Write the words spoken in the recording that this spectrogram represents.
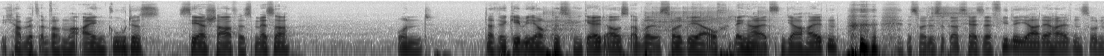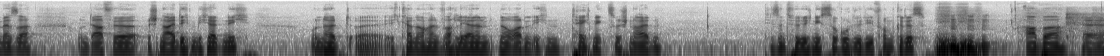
ich habe jetzt einfach mal ein gutes, sehr scharfes Messer und Dafür gebe ich auch ein bisschen Geld aus, aber es sollte ja auch länger als ein Jahr halten. es sollte sogar sehr, sehr viele Jahre halten, so ein Messer. Und dafür schneide ich mich halt nicht. Und halt, äh, ich kann auch einfach lernen, mit einer ordentlichen Technik zu schneiden. Die ist natürlich nicht so gut wie die vom Chris. aber äh,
